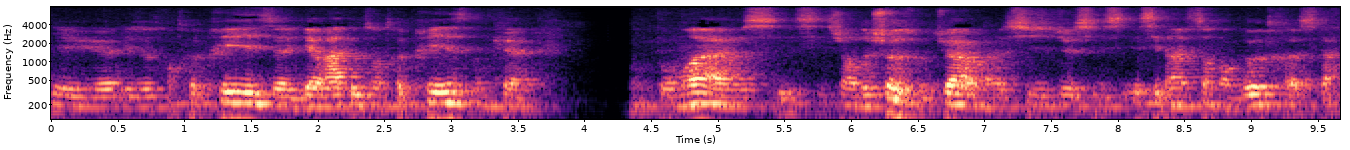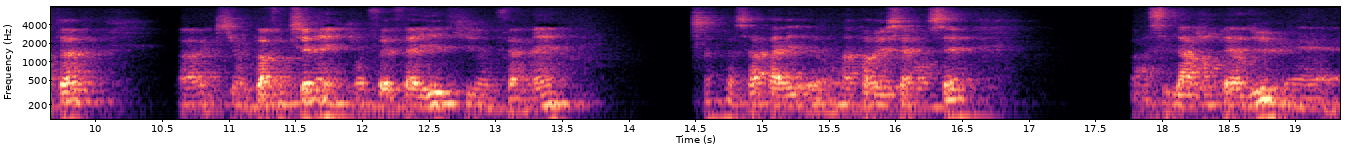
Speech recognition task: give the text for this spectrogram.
il y a eu les autres entreprises, il y aura d'autres entreprises, donc. Pour moi, c'est ce genre de choses où, tu vois, si j'ai aussi essayé d'investir dans d'autres euh, startups euh, qui n'ont pas fonctionné, qui ont fait faillite, qui ont fermé, ça pas, on n'a pas réussi à avancer. Bah, c'est de l'argent perdu, mais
